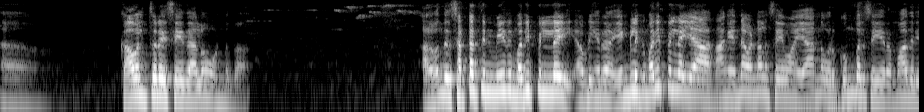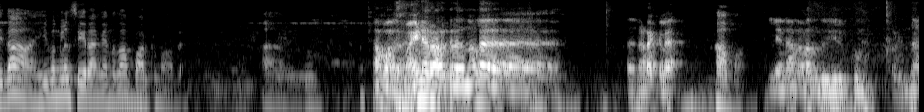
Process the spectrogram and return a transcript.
ஆஹ், காவல்துறை செய்தாலும் ஒண்ணுதான். அது வந்து சட்டத்தின் மீது மதிப்பில்லை அப்படிங்கிற எங்களுக்கு மதிப்பில்லையா நாங்க என்ன வேணாலும் செய்வோம் ஐயான்னு ஒரு கும்பல் செய்யற மாதிரி தான் இவங்களும் செய்யறாங்கன்னு தான் பார்க்கணும் அதை. ஆமா மைனரா இருக்கிறதுனால அது நடக்கல. ஆமா. இல்லைன்னா நடந்து இருக்கும் அப்படின்னா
